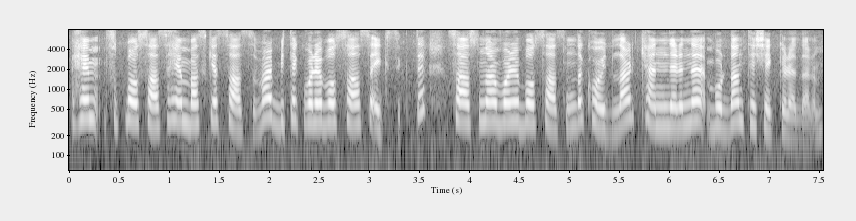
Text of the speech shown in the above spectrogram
hem futbol sahası hem basket sahası var. Bir tek voleybol sahası eksikti. Sağ olsunlar voleybol sahasını da koydular. Kendilerine buradan teşekkür ederim.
